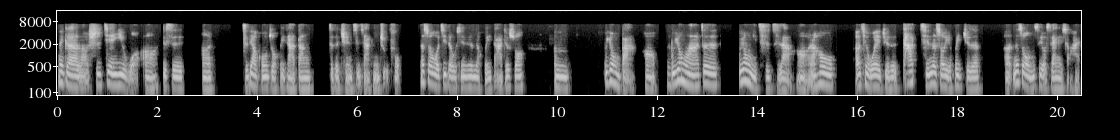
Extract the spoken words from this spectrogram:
那个老师建议我啊，就是呃辞掉工作回家当这个全职家庭主妇。那时候我记得我先生的回答就说，嗯，不用吧，哦，不用啊，这不用你辞职啊，啊、哦，然后而且我也觉得他其实那时候也会觉得，呃，那时候我们是有三个小孩，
